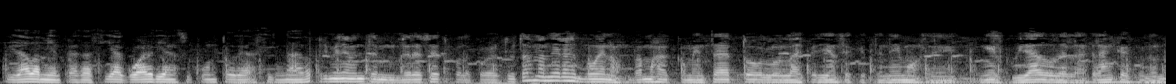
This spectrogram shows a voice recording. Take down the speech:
cuidaba mientras hacía guardia en su punto de asignado? Primeramente, gracias por la cobertura. De todas maneras, bueno, vamos a comentar toda la experiencia que tenemos en, el cuidado de las trancas cuando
